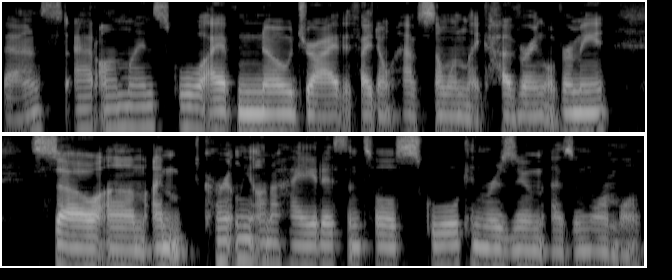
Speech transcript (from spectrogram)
best at online school. I have no drive if I don't have someone like hovering over me. So um, I'm currently on a hiatus until school can resume as normal.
